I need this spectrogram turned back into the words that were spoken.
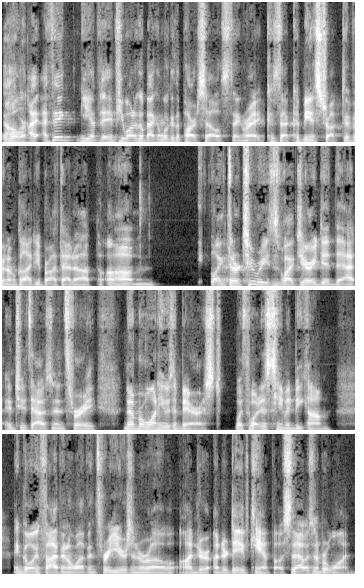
Well, I, I, think you have to, if you want to go back and look at the Parcells thing, right? Because that could be instructive, and I'm glad you brought that up. Um, like there are two reasons why Jerry did that in 2003. Number one, he was embarrassed with what his team had become and going 5 and 11 three years in a row under under Dave Campo. So that was number 1.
